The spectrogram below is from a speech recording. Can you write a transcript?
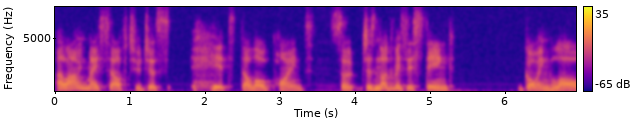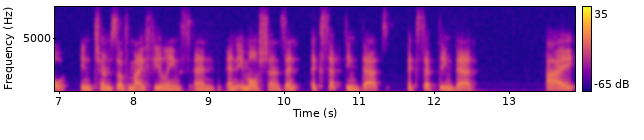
allowing myself to just hit the low point. So just not resisting going low in terms of my feelings and, and emotions and accepting that, accepting that I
